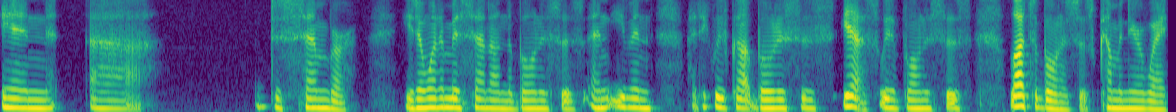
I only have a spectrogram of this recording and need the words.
in uh, December. You don't want to miss out on the bonuses. And even, I think we've got bonuses. Yes, we have bonuses, lots of bonuses coming your way.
